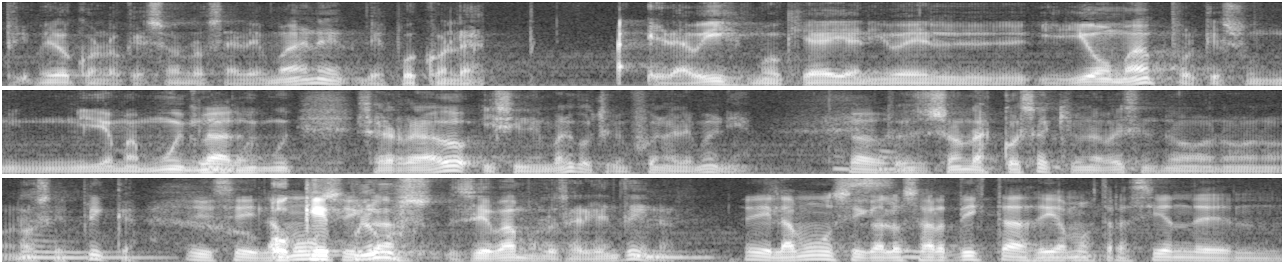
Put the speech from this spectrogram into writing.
Primero con lo que son los alemanes, después con la- el abismo que hay a nivel idioma, porque es un idioma muy, muy, Claro. muy, muy cerrado, y sin embargo triunfó en Alemania. Claro. Entonces son las cosas que una a veces no, no, no, no se explica. Y sí, la O qué plus llevamos los argentinos. Sí, la música, los artistas, digamos, trascienden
